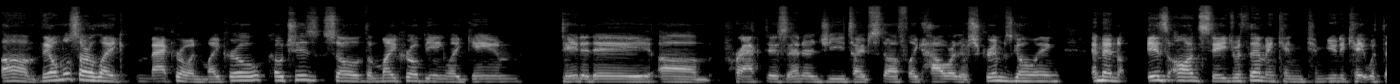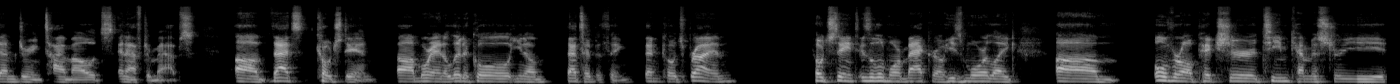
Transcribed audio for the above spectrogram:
um, they almost are like macro and micro coaches. So the micro being like game day to day um, practice energy type stuff. Like how are their scrims going, and then is on stage with them and can communicate with them during timeouts and after maps. Um, that's Coach Dan, uh, more analytical, you know, that type of thing. Then Coach Brian, Coach Saint is a little more macro. He's more like um, overall picture, team chemistry,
